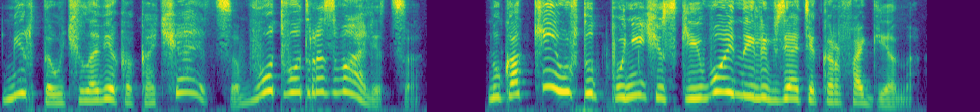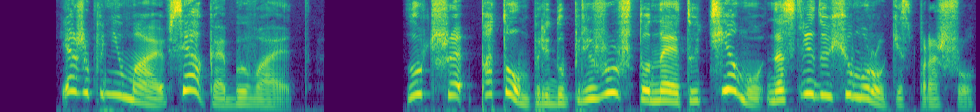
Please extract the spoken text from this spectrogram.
Мир-то у человека качается, вот-вот развалится. Ну какие уж тут пунические войны или взятие Карфагена? Я же понимаю, всякое бывает. Лучше потом предупрежу, что на эту тему на следующем уроке спрошу.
